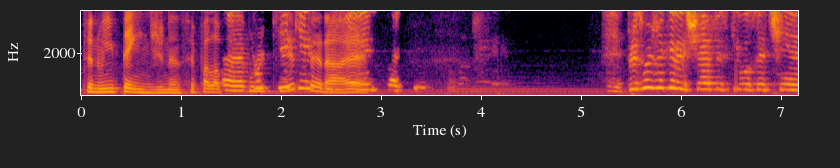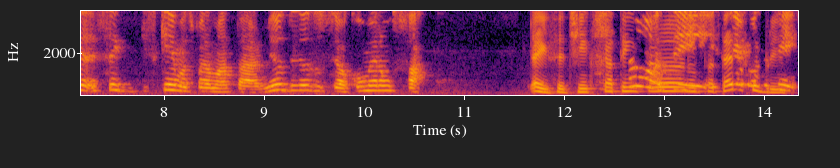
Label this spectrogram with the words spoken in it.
Você não entende, né? Você fala, É, por, que, esse será? É. aqui? Principalmente aqueles chefes que você tinha esquemas para matar. Meu Deus do céu, como era um saco. É, e você tinha que ficar tentando Não, assim, até esquemas, descobrir. assim,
